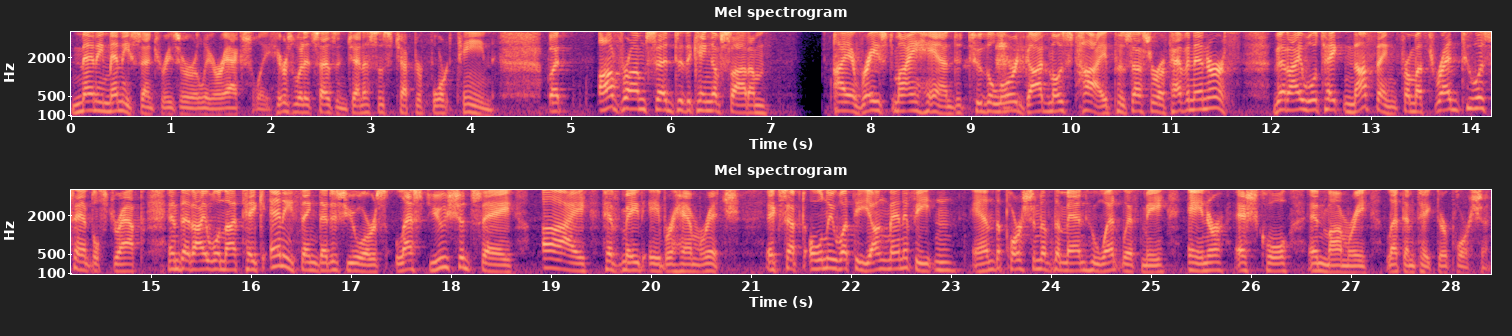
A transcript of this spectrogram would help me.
many, many centuries earlier, actually. Here's what it says in Genesis chapter 14. But Avram said to the king of Sodom, I have raised my hand to the Lord God Most High, possessor of heaven and earth, that I will take nothing from a thread to a sandal strap, and that I will not take anything that is yours, lest you should say, I have made Abraham rich, except only what the young men have eaten, and the portion of the men who went with me, Aner, Eshcol, and Mamre, let them take their portion.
